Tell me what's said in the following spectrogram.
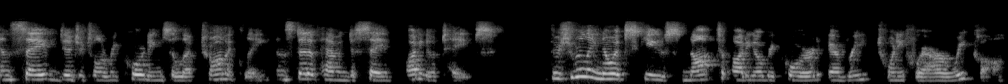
and save digital recordings electronically instead of having to save audio tapes, there's really no excuse not to audio record every 24 hour recall,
